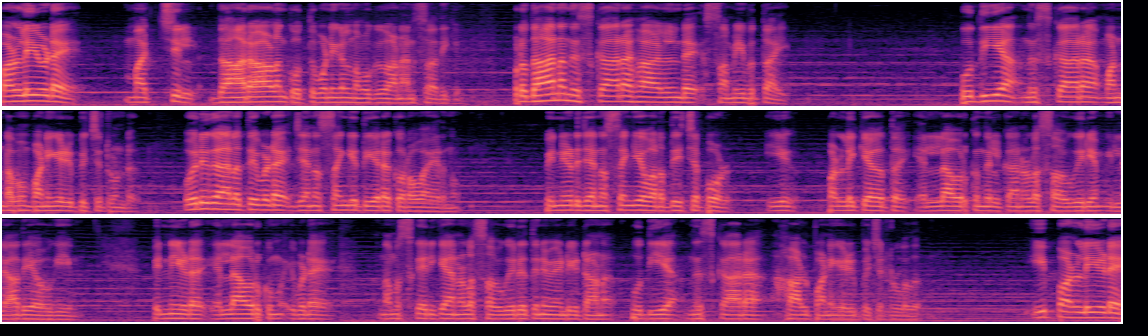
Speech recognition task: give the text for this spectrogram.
പള്ളിയുടെ മച്ചിൽ ധാരാളം കൊത്തുപണികൾ നമുക്ക് കാണാൻ സാധിക്കും. പ്രധാന നിസ്കാര ഹാളിന്റെ സമീപത്തായി പുതിയ നിസ്കാര മണ്ഡപം പണി കഴിപ്പിച്ചിട്ടുണ്ട് ഒരു കാലത്ത് ഇവിടെ ജനസംഖ്യ തീരെ കുറവായിരുന്നു. പിന്നീട് ജനസംഖ്യ വർദ്ധിച്ചപ്പോൾ ഈ പള്ളിക്കകത്ത് എല്ലാവർക്കും നിൽക്കാനുള്ള സൗകര്യം ഇല്ലാതെയാവുകയും പിന്നീട് എല്ലാവർക്കും ഇവിടെ നമസ്കരിക്കാനുള്ള സൗകര്യത്തിന് വേണ്ടിയിട്ടാണ് പുതിയ നിസ്കാര ഹാൾ പണി കഴിപ്പിച്ചിട്ടുള്ളത് ഈ പള്ളിയുടെ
